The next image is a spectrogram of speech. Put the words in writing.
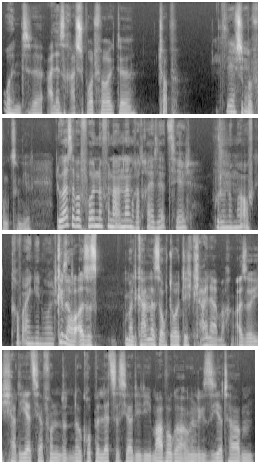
Und äh, alles Radsportverrückte, top. Sehr Hat schön. super funktioniert. Du hast aber vorhin noch von einer anderen Radreise erzählt wo du nochmal drauf eingehen wolltest. Genau, also es, man kann das auch deutlich kleiner machen. Also ich hatte jetzt ja von einer Gruppe letztes Jahr, die die Marburger organisiert haben,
